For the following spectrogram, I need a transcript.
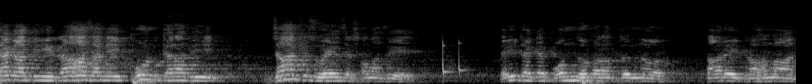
ডাকাতি, রাহাজানি, খুন, খারাপি, যা কিছু হয়েছে সমাজে এইটাকে বন্ধ করার জন্য তারেক রহমান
